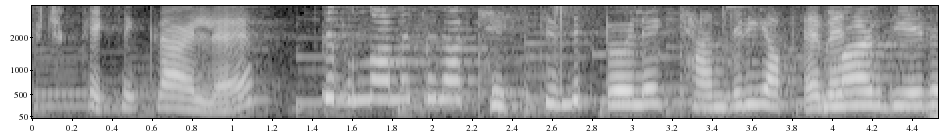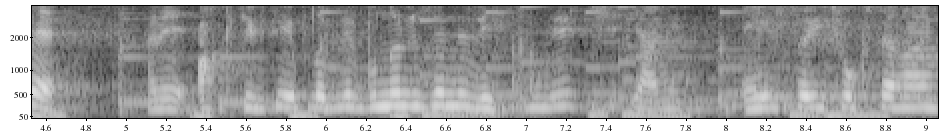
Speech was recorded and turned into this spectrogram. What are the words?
küçük tekniklerle. Bir de bunlar mesela kestirilip böyle kendileri yapsınlar diye de hani aktivite yapılabilir. Bunların üzerine resimleri yani Elsa'yı çok seven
